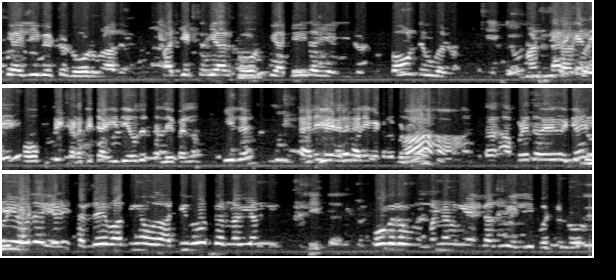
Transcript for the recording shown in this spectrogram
ਕਿ ਐਲੀਵੇਟਰ ਰੋਡ ਬਣਾ ਦਿਓ। ਅੱਜ 1000 ਕਰੋੜ ਰੁਪਇਆ ਚਾਹੀਦਾ ਜੀ ਐਲੀਵੇਟਰ ਕੌਣ ਦੇਊਗਾ ਸਰਕਾਰ ਕਹਿੰਦੇ ਦੀ ਸੜਕ ਚਾਹੀਦੀ ਹੈ ਉਹਦੇ ਥੱਲੇ ਪਹਿਲਾਂ। ਕਿਹਦੇ? ਐਲੀਵੇਟਰ ਐਲੀਵੇਟਰ ਹਾਂ ਤਾਂ ਆਪਣੇ ਤਾਂ ਇਹ ਨਹੀਂ ਨਹੀਂ ਉਹਦੇ ਜਿਹੜੀ ਥੱਲੇ ਵਾਦੀਆਂ ਉਹ ਅੱਜ ਹੀ ਵਿਰੋਧ ਕਰਨ ਲੱਗ ਜਾਣਗੇ। ਠੀਕ ਹੈ। ਉਹ ਗੱਲ ਮੰਨਣਗੇ ਇਸ ਗੱਲ ਵੀ ਐਲੀਵੇਟਰ ਰੋਡ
